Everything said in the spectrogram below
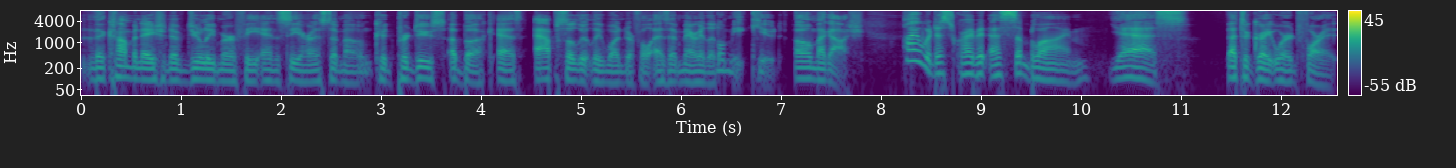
the combination of Julie Murphy and Sierra Simone could produce a book as absolutely wonderful as A Merry Little Meet Cute. Oh my gosh. I would describe it as sublime. Yes. That's a great word for it.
